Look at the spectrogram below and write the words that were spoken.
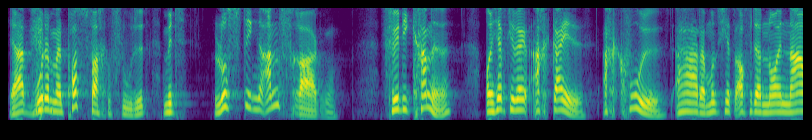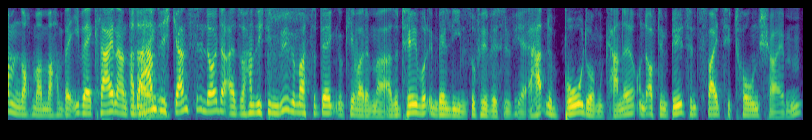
ja, wurde mein Postfach geflutet mit lustigen Anfragen für die Kanne. Und ich habe gemerkt, ach geil, ach cool. Ah, da muss ich jetzt auch wieder einen neuen Namen nochmal machen bei eBay Aber Kleinanzeigen. da haben sich ganz viele Leute, also haben sich die Mühe gemacht zu denken, okay, warte mal, also Till wohnt in Berlin, so viel wissen wir. Er hat eine Bodum-Kanne und auf dem Bild sind zwei Zitronenscheiben,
